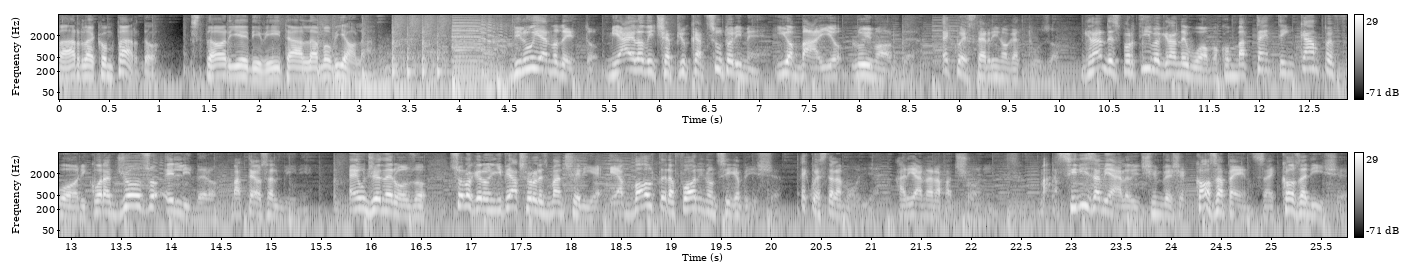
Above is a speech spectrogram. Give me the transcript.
Parla con Pardo. Storie di vita alla moviola. Di lui hanno detto: Mihailovic è più cazzuto di me. Io abbaio, lui morde. E questo è Rino Gattuso. Grande sportivo e grande uomo, combattente in campo e fuori, coraggioso e libero. Matteo Salvini. È un generoso, solo che non gli piacciono le smancerie e a volte da fuori non si capisce. E questa è la moglie, Arianna Rapaccioni. Ma Sinisa Mihailovic invece cosa pensa e cosa dice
